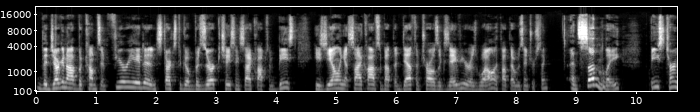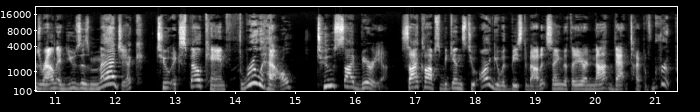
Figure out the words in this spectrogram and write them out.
the Juggernaut becomes infuriated and starts to go berserk chasing Cyclops and Beast. He's yelling at Cyclops about the death of Charles Xavier as well. I thought that was interesting. And suddenly, Beast turns around and uses magic to expel Cain through hell to Siberia. Cyclops begins to argue with Beast about it, saying that they are not that type of group.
